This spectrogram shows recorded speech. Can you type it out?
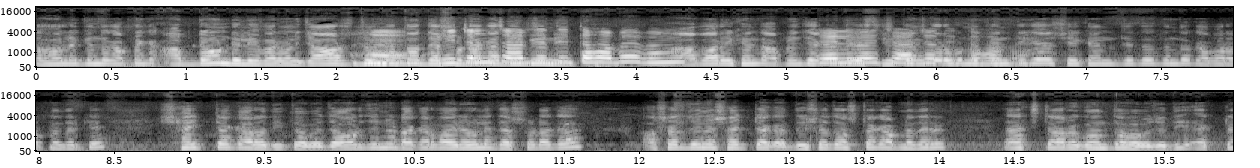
তাহলে কিন্তু আপনাকে আপ ডাউন ডেলিভারি মানে যাওয়ার জন্য তো দেড়শো রিটার্ন টাকা চার্জ দিতে হবে এবং আবার এখান থেকে আপনি যে একটা ড্রেস রিটার্ন করবেন ওখান থেকে সেখান থেকেও কিন্তু আবার আপনাদেরকে ষাট টাকা আরও দিতে হবে। যাওয়ার জন্য ঢাকার বাইরে হলে দেড়শো টাকা আসার জন্য ষাট টাকা। দুইশো দশ টাকা আপনাদের এক্সট্রা আরও গণতে হবে। যদি একটা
